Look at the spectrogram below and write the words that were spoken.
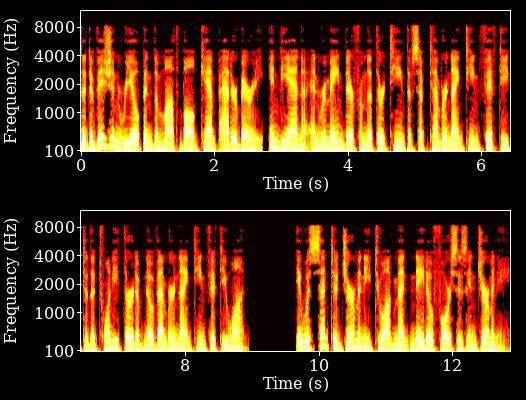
The division reopened the mothballed Camp Atterbury, Indiana and remained there from 13 September 1950 to 23 November 1951. It was sent to Germany to augment NATO forces in Germany.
